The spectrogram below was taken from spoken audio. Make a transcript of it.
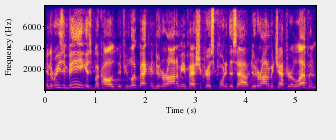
And the reason being is because if you look back in Deuteronomy, and Pastor Chris pointed this out, Deuteronomy chapter 11,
